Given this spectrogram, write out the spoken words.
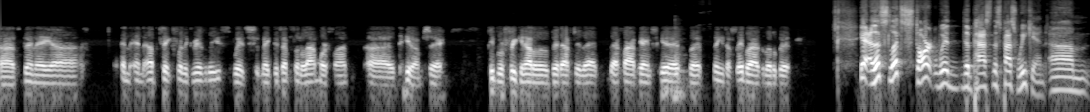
Uh, it's been a uh, an, an uptick for the Grizzlies, which make this episode a lot more fun. Uh, you know, I'm sure people were freaking out a little bit after that that five game skid, but things have stabilized a little bit. Yeah, let's let's start with the past this past weekend. Um,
